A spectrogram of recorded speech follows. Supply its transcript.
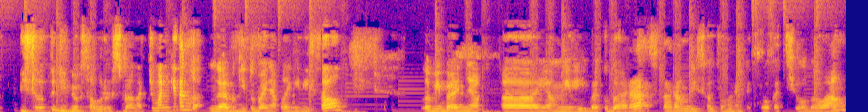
Diesel tuh dinosaurus banget. Cuman kita nggak begitu banyak lagi diesel. Lebih banyak uh, yang milih batu bara. Sekarang diesel cuma yang kecil-kecil doang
